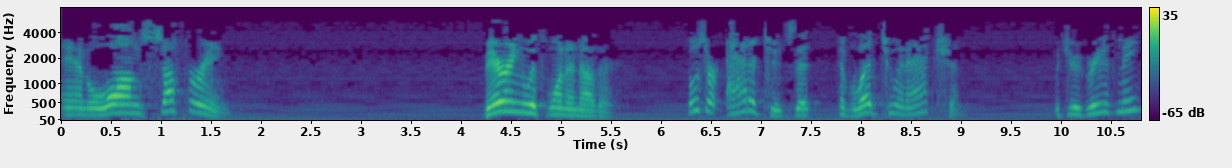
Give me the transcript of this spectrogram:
and long suffering, bearing with one another. Those are attitudes that have led to an action. Would you agree with me?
